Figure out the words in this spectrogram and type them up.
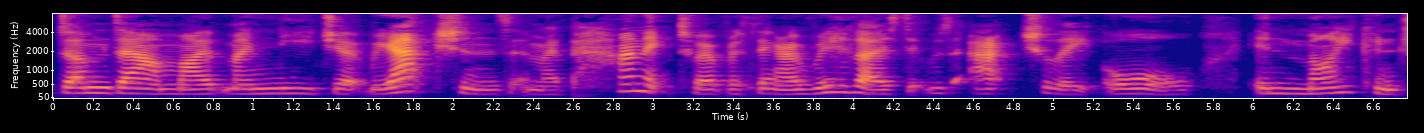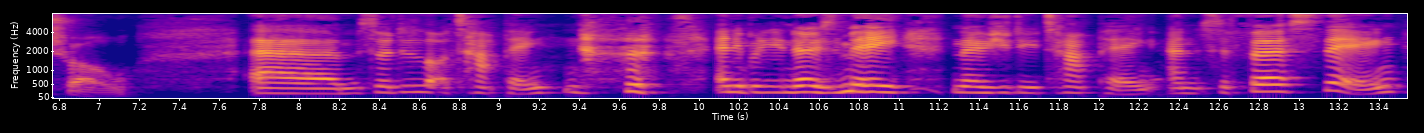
dumbed down my, my knee-jerk reactions and my panic to everything I realized it was actually all in my control um, so I did a lot of tapping. Anybody who knows me knows you do tapping. And it's the first thing,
